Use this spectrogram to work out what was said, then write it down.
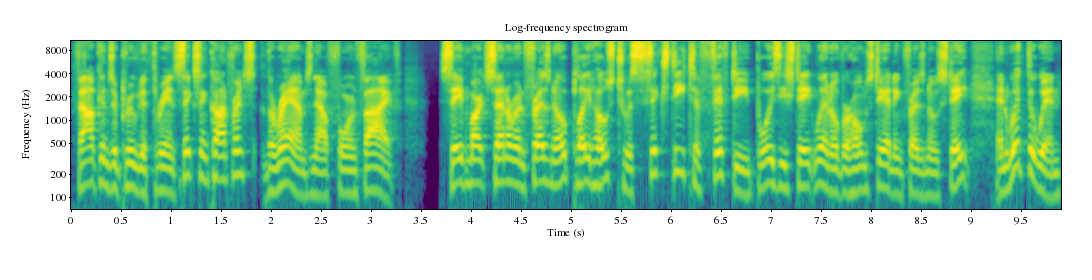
Falcons improved to 3 and 6 in conference, the Rams now 4 and 5. Save Mart Center in Fresno played host to a 60 to 50 Boise State win over homestanding Fresno State, and with the win,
